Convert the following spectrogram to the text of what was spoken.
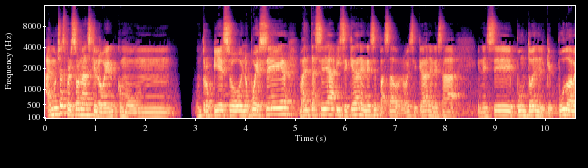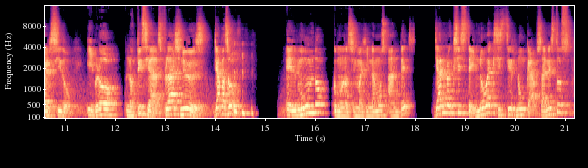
Hay muchas personas que lo ven como un un tropiezo y no puede ser, maldita sea, y se quedan en ese pasado, ¿no? Y se quedan en, esa, en ese punto en el que pudo haber sido. Y bro, noticias, flash news, ya pasó. El mundo, como nos imaginamos antes, ya no existe y no va a existir nunca. O sea, en estos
